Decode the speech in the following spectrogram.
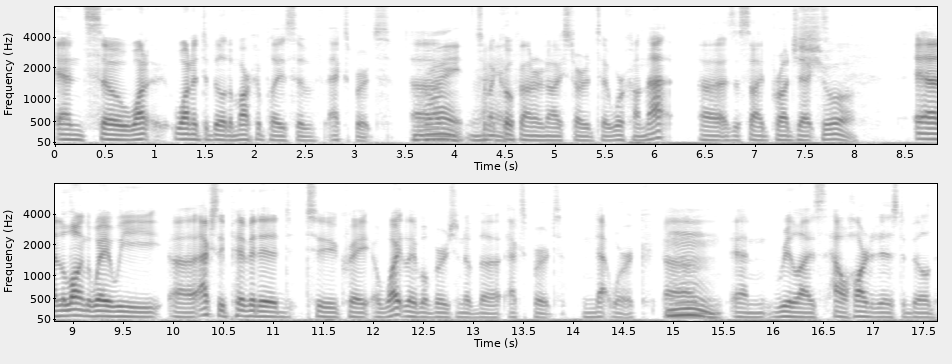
and so want, wanted to build a marketplace of experts. Um, Right, So my co-founder and I started to work on that uh, as a side project. Sure. And along the way, we uh, actually pivoted to create a white label version of the expert network um, and realized how hard it is to build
